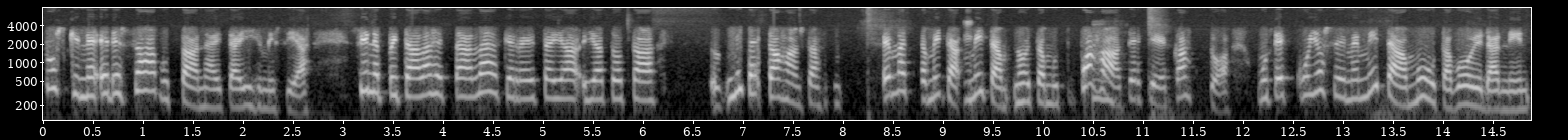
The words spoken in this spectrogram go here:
tuskin ne edes saavuttaa näitä ihmisiä. Sinne pitää lähettää lääkäreitä ja, ja tota, mitä tahansa. En mä tiedä mitä, mitä noita, mutta pahaa tekee katsoa. Mutta kun jos ei me mitään muuta voida, niin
